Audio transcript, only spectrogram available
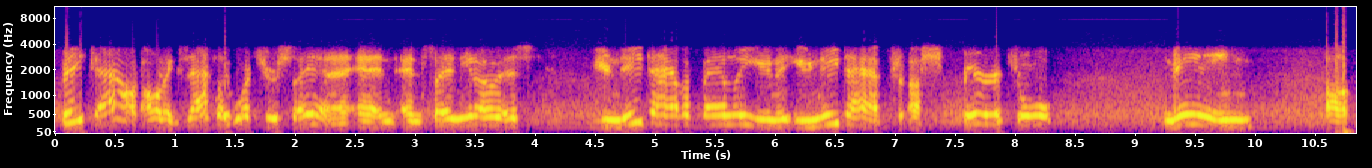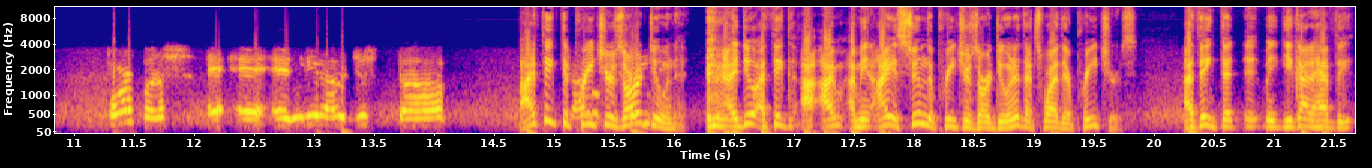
speak out on exactly what you're saying and and saying you know it's you need to have a family you need, you need to have a spiritual meaning a purpose and, and you know just uh I think the preachers are doing it. I do. I think. I, I mean, I assume the preachers are doing it. That's why they're preachers. I think that it, you got to have the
